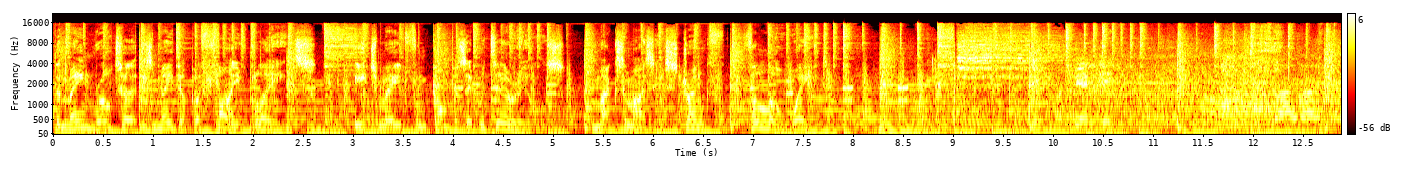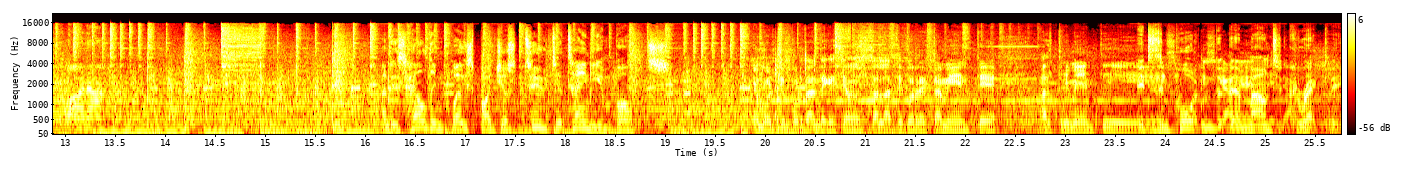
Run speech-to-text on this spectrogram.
The main rotor is made up of five blades, each made from composite materials, maximizing strength for low weight. And is held in place by just two titanium bolts. È molto importante che siano installate correttamente it is important that they're mounted correctly,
